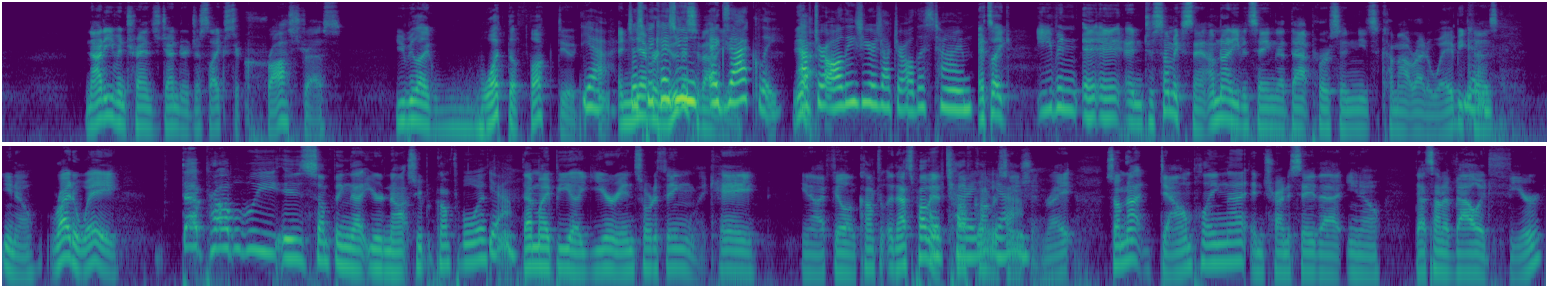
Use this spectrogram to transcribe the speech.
not even transgender, just likes to cross dress. You'd be like, "What the fuck, dude?" Yeah, And just never because knew you this about you. exactly Yeah. after all these years, after all this time, it's like even and, and, to some extent i'm not even saying that that person needs to come out right away because you know right away that probably is something that you're not super comfortable with Yeah. that might be a year in sort of thing like hey you know i feel uncomfortable and that's probably I've a tough it, yeah. conversation right so i'm not downplaying that and trying to say that you know that's not a valid fear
